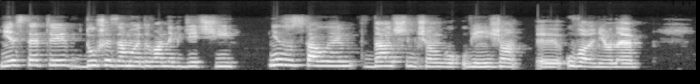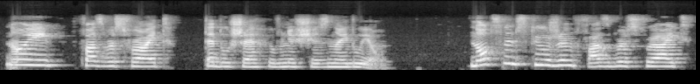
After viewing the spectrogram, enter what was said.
Niestety dusze zamordowanych dzieci nie zostały w dalszym ciągu yy, uwolnione. No i Fazbear's Fright, te dusze również się znajdują. Nocnym stróżem Fazbear's Fright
